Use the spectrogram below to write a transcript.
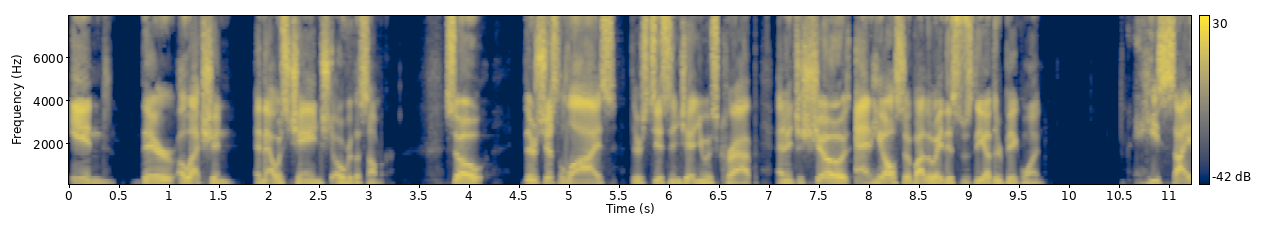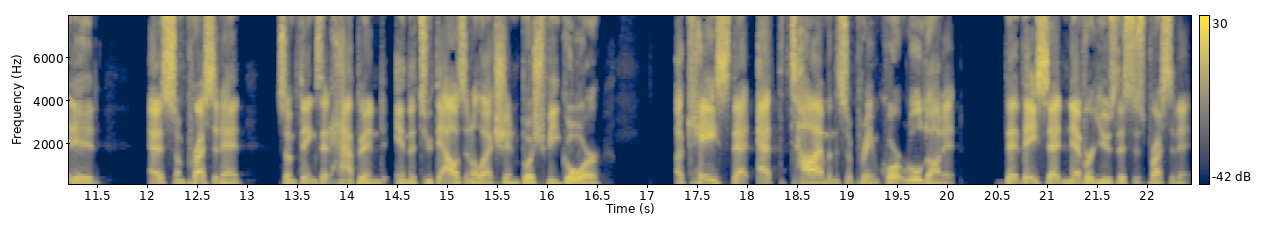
in their election, and that was changed over the summer. So there's just lies, there's disingenuous crap, and it just shows. And he also, by the way, this was the other big one. He cited as some precedent some things that happened in the 2000 election, Bush v. Gore, a case that at the time when the Supreme Court ruled on it, that they said never use this as precedent.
